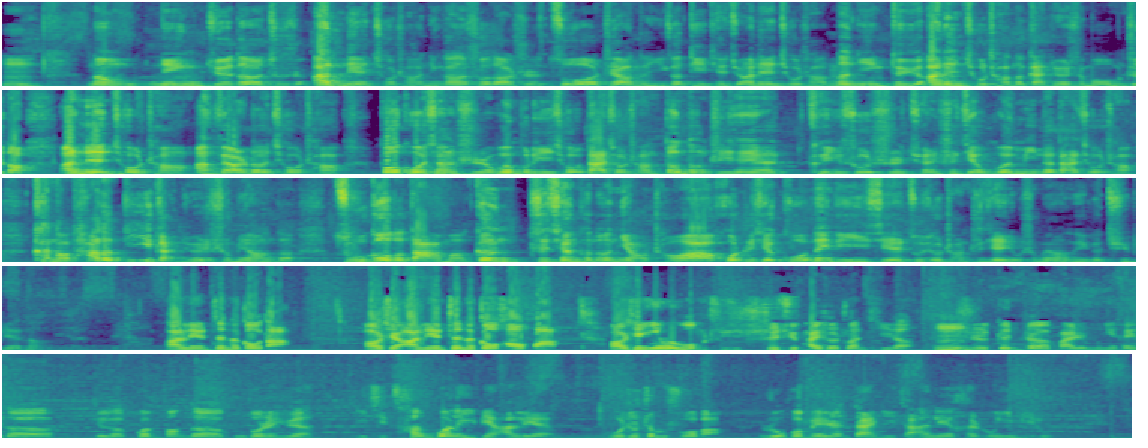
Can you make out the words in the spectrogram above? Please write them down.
嗯，那您觉得就是安联球场？您刚刚说到是坐这样的一个地铁去安联球场，那您对于安联球场的感觉是什么？我们知道安联球场、安菲尔德球场，包括像是温布利球大球场等等这些可以说是全世界闻名的大球场，看到它的第一感觉是什么样的？足够的大吗？跟之前可能鸟巢啊或者一些国内的一些足球场之间有什么样的一个区别呢？安联真的够大。而且安联真的够豪华，而且因为我们是是去拍摄专题的，是跟着拜仁慕尼黑的这个官方的工作人员一起参观了一遍安联。我就这么说吧，如果没人带你在安联，很容易迷路。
